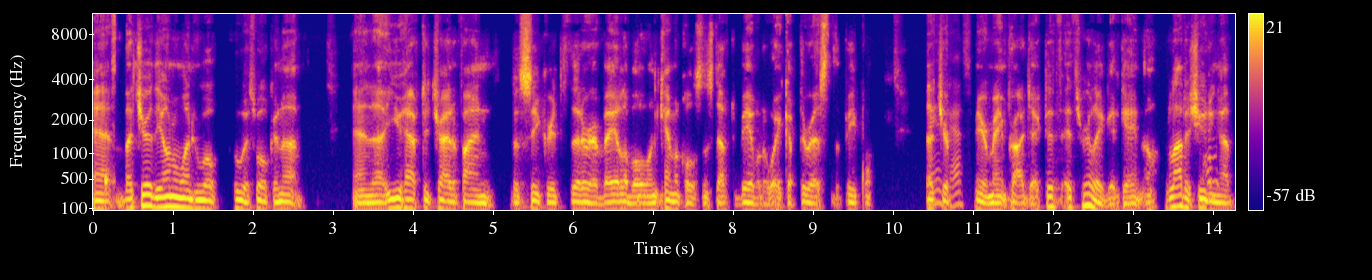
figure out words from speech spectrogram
uh, but you're the only one who woke, who was woken up, and uh, you have to try to find the secrets that are available and chemicals and stuff to be able to wake up the rest of the people. That's your Fantastic. your main project. It's it's really a good game though. A lot of shooting up,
